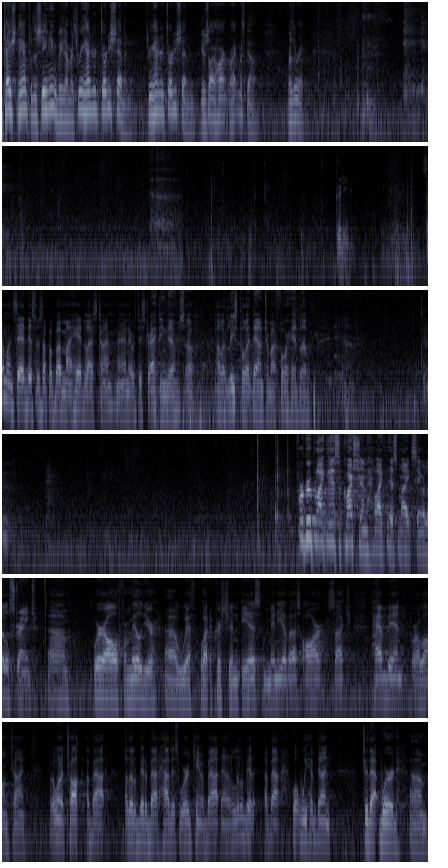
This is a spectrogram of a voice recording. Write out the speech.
Invitation hymn for this evening will be number 337. 337. Is our heart right with God? Brother Rick. Good evening. Someone said this was up above my head last time, and it was distracting them, so I'll at least pull it down to my forehead level. Uh, For a group like this, a question like this might seem a little strange. Um, we're all familiar uh, with what a Christian is. Many of us are such, have been for a long time. But I want to talk about a little bit about how this word came about and a little bit about what we have done to that word um,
